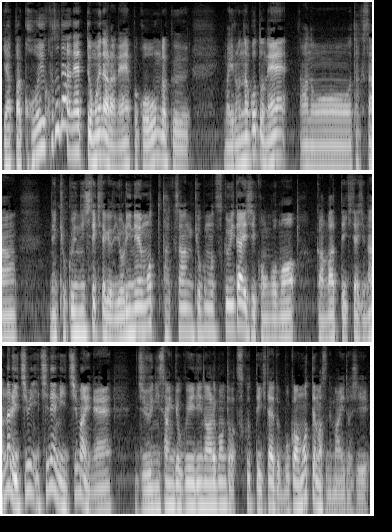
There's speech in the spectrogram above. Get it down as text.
やっぱこういうことだよねって思いながらね、やっぱこう音楽、まあ、いろんなことね、あのー、たくさん、ね、曲にしてきたけど、よりね、もっとたくさん曲も作りたいし、今後も頑張っていきたいし、なんなら 1, 1年に1枚ね、12、3曲入りのアルバムとか作っていきたいと僕は思ってますね、毎年。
